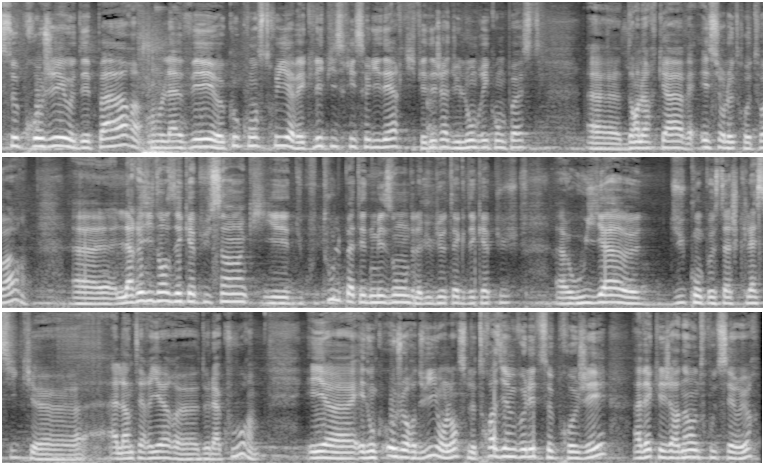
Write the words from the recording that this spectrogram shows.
ce projet au départ, on l'avait co-construit avec l'épicerie solidaire qui fait déjà du lombricompost euh, dans leur cave et sur le trottoir. Euh, la résidence des Capucins, qui est du coup tout le pâté de maison de la bibliothèque des Capus, euh, où il y a du compostage classique à l'intérieur de la cour. Et, et donc aujourd'hui, on lance le troisième volet de ce projet avec les jardins en trous de serrure.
